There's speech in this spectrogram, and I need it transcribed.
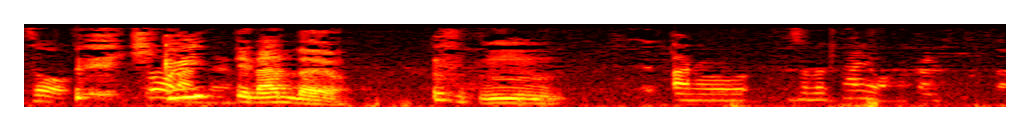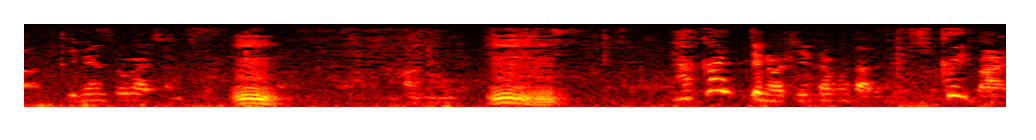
そう。低そうなんだよいってなんだよ。うん。あの、その体温を測るイベント会社の人、うん。あの、うん。高いっていうのは聞いたことあるけど、低い場合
